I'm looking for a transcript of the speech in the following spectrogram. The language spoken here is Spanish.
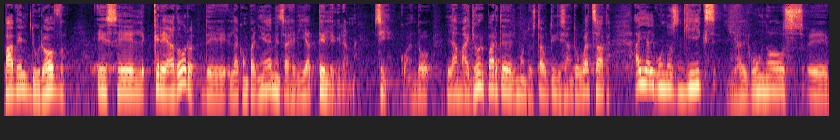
Pavel Durov es el creador de la compañía de mensajería Telegram. Sí, cuando la mayor parte del mundo está utilizando WhatsApp, hay algunos geeks y algunos, eh,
